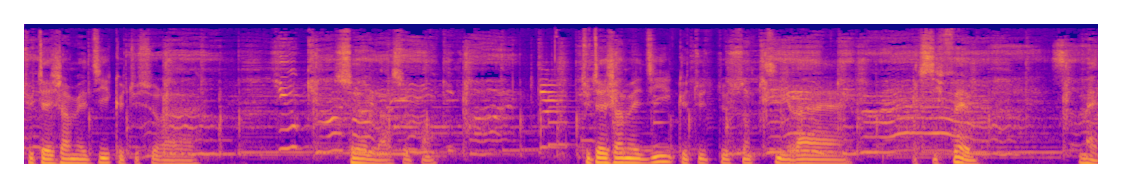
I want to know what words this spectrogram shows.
Tu t'es jamais dit que tu seras seul à ce point. Tu t'es jamais dit que tu te sentirais aussi faible. Mais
